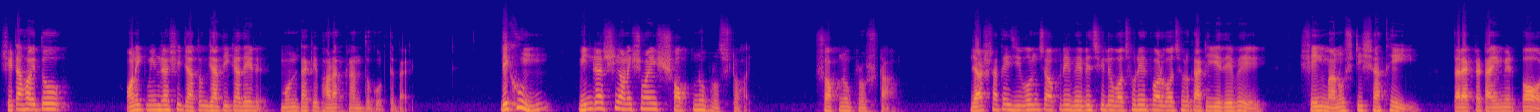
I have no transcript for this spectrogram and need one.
সেটা হয়তো অনেক মীন রাশি জাতক জাতিকাদের মনটাকে ভারাক্রান্ত করতে পারে। দেখুন, মীন রাশি অনেক সময় স্বপ্নভ্রষ্ট হয়, স্বপ্নভ্রষ্টা যার সাথে জীবনচক্রে ভেবেছিল বছরের পর বছর কাটিয়ে দেবে, সেই মানুষটির সাথেই তার একটা টাইমের পর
